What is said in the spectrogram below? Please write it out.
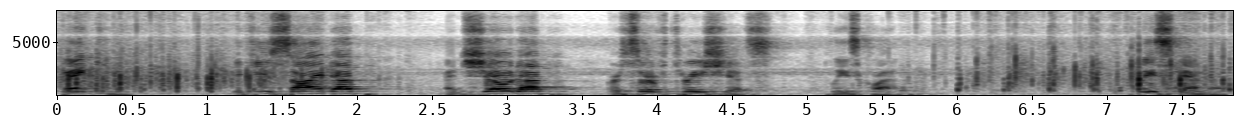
Thank you. If you signed up and showed up or served three shifts, please clap. Please stand up.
